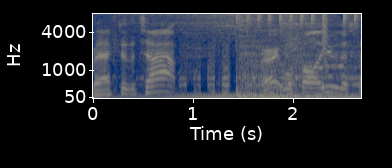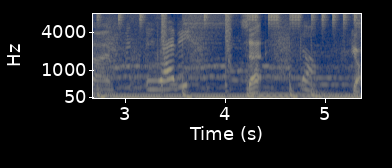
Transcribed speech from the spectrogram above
Back to the top. All right, we'll follow you this time. Are You ready? Set, Go. go.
